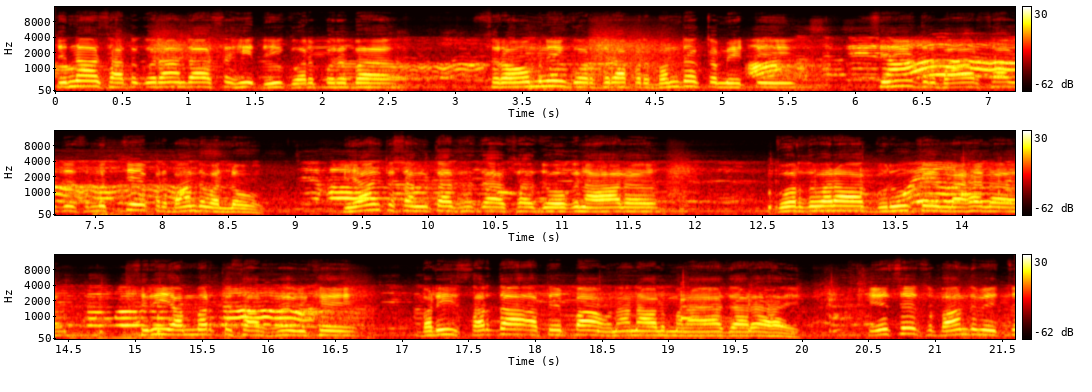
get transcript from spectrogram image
ਤਿੰਨਾਂ ਸਤਿਗੁਰਾਂ ਦਾ ਸ਼ਹੀਦੀ ਗੁਰਪੁਰਬ, ਸ਼੍ਰੋਮਣੀ ਗੁਰਦੁਆਰਾ ਪ੍ਰਬੰਧਕ ਕਮੇਟੀ, ਸ੍ਰੀ ਦਰਬਾਰ ਸਾਹਿਬ ਦੇ ਸਮੁੱਚੇ ਪ੍ਰਬੰਧ ਵੱਲੋਂ ਬੇਅੰਤ ਸੰਗਤਾਂ ਦਾ ਸਹਿਯੋਗ ਨਾਲ ਗੁਰਦੁਆਰਾ ਗੁਰੂ ਕੇ ਮਹਿਲ, ਸ੍ਰੀ ਅੰਮ੍ਰਿਤਸਰ ਵਿਖੇ ਬੜੀ ਸਰਧਾ ਅਤੇ ਭਾਵਨਾ ਨਾਲ ਮਨਾਇਆ ਜਾ ਰਿਹਾ ਹੈ। ਇਸੇ ਸਬੰਧ ਵਿੱਚ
